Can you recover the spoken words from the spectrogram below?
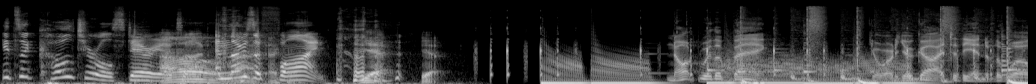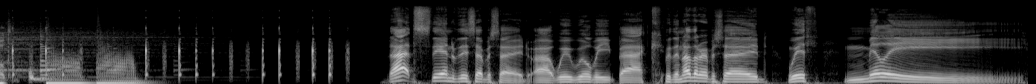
It's a cultural stereotype, Oh, and those oh, are okay. fine. Yeah, yeah. Not with a bang. Your audio guide to the end of the world. That's the end of this episode. Uh, we will be back with another episode with Millie.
